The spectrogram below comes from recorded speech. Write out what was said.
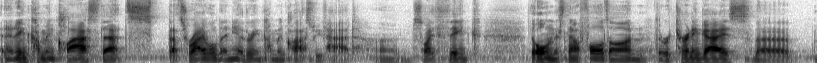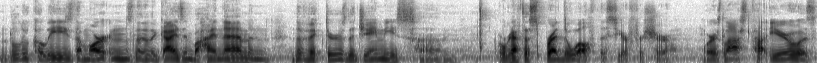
and an incoming class that's that's rivaled any other incoming class we've had. Um, so I think the onus now falls on the returning guys, the the Luca Lees, the Martins, the, the guys in behind them, and the Victors, the Jamies. Um, we're gonna have to spread the wealth this year for sure. Whereas last year was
